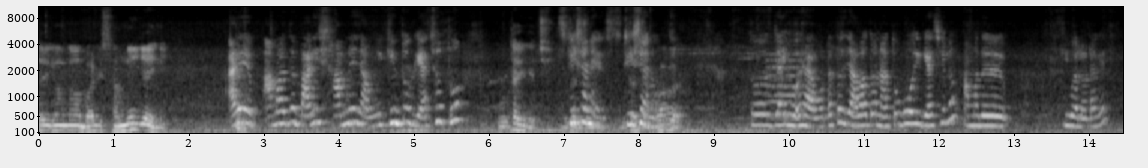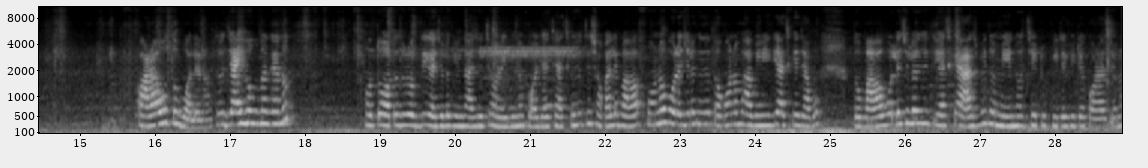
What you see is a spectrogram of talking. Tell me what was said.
তারিখে আমি তোমার বাড়ির সামনেই যাইনি। আরে আমাদের বাড়ির সামনে যাওনি কিন্তু গেছো তো কোথায় গেছি? স্টেশনে স্টেশন? তো যাই হোক হ্যাঁ ওটা তো যাওয়া তো না তবু ওই গেছিল আমাদের কি বলে ওটাকে? পাড়াও তো বলে না তো যাই হোক না কেন ও তো অত দূর অবধি গেছিল, কিন্তু আজ হচ্ছে অনেক দিনের পর যাচ্ছে। আজকে হচ্ছে সকালে বাবা ফোনও করেছিল, কিন্তু তখনও ভাবিনি যে আজকে যাব। তো বাবা বলেছিল যে তুই আজকে আসবি, তো মেন হচ্ছে একটু পিঠে ফিটে করার জন্য,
